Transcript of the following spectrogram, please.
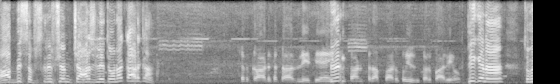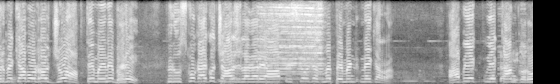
आप भी सब्सक्रिप्शन चार्ज लेते हो ना कार्ड का? सर कार्ड का चार्ज लेते हैं? इसी कारण सर आप कार्ड को यूज़ कर पा रहे हो। ठीक है ना? तो फिर मैं क्या बोल रहा हूँ जो हफ़्ते महीने भरे फिर उसको काय को चार्ज लगा रहे आप? इसके वजह से मैं पेमेंट नहीं कर रहा। आप एक एक काम करो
